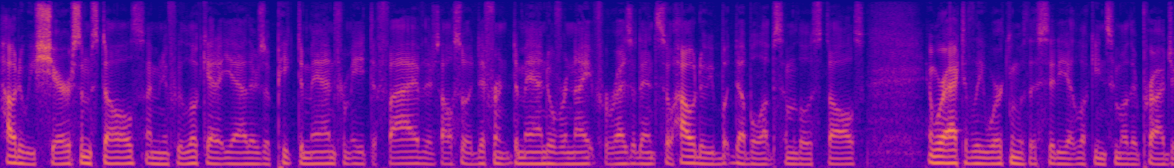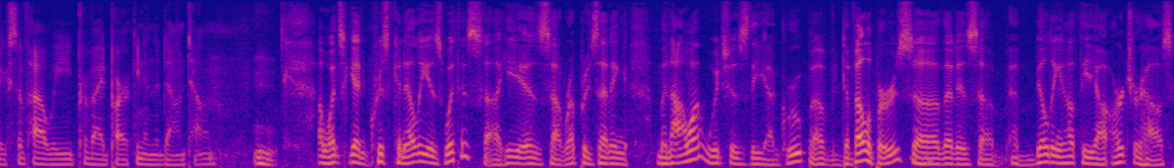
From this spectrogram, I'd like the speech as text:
How do we share some stalls? I mean, if we look at it, yeah, there's a peak demand from eight to five. There's also a different demand overnight for residents. So how do we double up some of those stalls? And we're actively working with the city at looking some other projects of how we provide parking in the downtown. Mm. Uh, once again, Chris Kennelly is with us. Uh, he is uh, representing Manawa, which is the uh, group of developers uh, that is uh, building out the Archer House.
